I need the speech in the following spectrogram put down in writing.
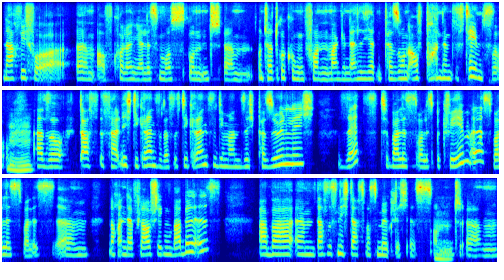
nach wie vor ähm, auf Kolonialismus und ähm, Unterdrückung von marginalisierten Personen aufbauenden Systems. So. Mhm. Also das ist halt nicht die Grenze. Das ist die Grenze, die man sich persönlich setzt, weil es, weil es bequem ist, weil es, weil es ähm, noch in der flauschigen Bubble ist. Aber ähm, das ist nicht das, was möglich ist. Mhm. Und ähm,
